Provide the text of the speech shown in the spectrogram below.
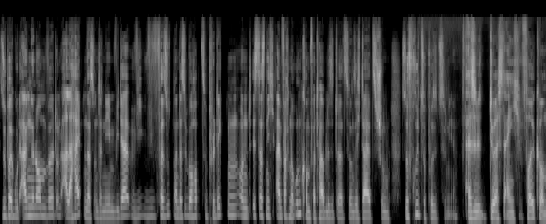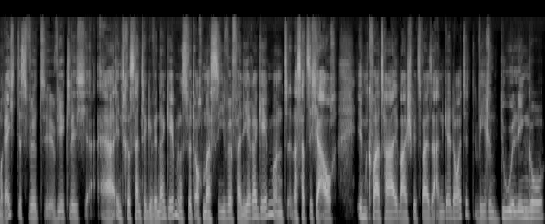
super gut angenommen wird und alle hypen das Unternehmen wieder. Wie, wie versucht man das überhaupt zu predikten und ist das nicht einfach eine unkomfortable Situation, sich da jetzt schon so früh zu positionieren? Also du hast eigentlich vollkommen recht. Es wird wirklich äh, interessante Gewinner geben und es wird auch massive Verlierer geben und das hat sich ja auch im Quartal beispielsweise angedeutet, während Duolingo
